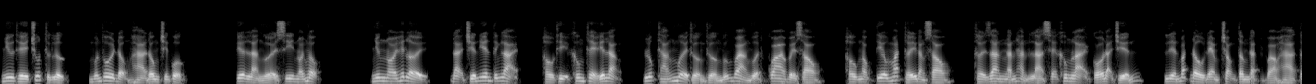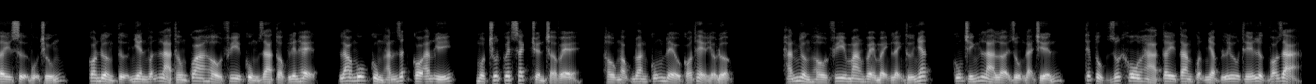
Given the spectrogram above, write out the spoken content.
như thế chút thực lực, muốn thôi động hà đông chiến cuộc. Kia là người si nói ngộng nhưng nói hết lời, đại chiến yên tĩnh lại, hầu thị không thể yên lặng, lúc tháng mười thường thường vững vàng vượt qua về sau, hầu ngọc tiêu mắt thấy đằng sau, thời gian ngắn hẳn là sẽ không lại có đại chiến, liền bắt đầu đem trọng tâm đặt vào hà tây sự vụ chúng, con đường tự nhiên vẫn là thông qua hầu phi cùng gia tộc liên hệ, lao ngũ cùng hắn rất có ăn ý, một chút quyết sách chuyển trở về, hầu ngọc đoan cũng đều có thể hiểu được. Hắn nhường hầu phi mang về mệnh lệnh thứ nhất, cũng chính là lợi dụng đại chiến, tiếp tục rút khô hà tây tam quận nhập lưu thế lực võ giả,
